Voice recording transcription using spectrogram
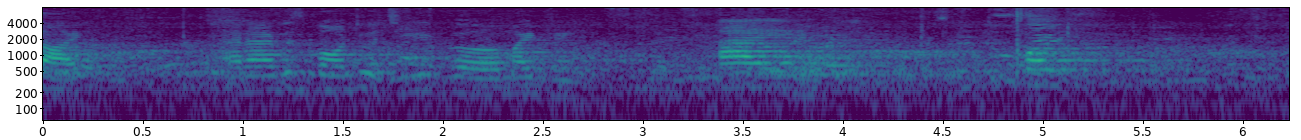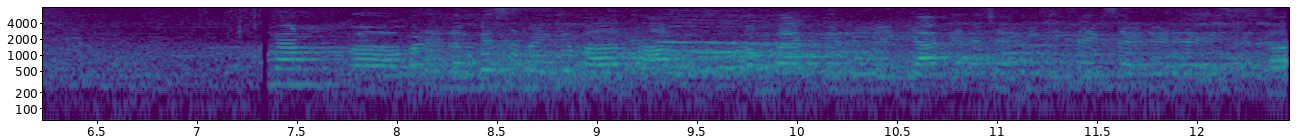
fly, and I was born to achieve uh, my dreams. Ma'am बड़े लंबे समय के बाद आप कम बैक कर रही है क्या कहना चाहेंगे कितना एक्साइटेड है इस का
